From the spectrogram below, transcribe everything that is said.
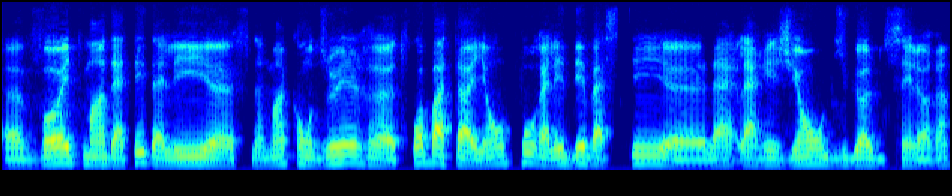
va être mandaté d'aller euh, finalement conduire euh, trois bataillons pour aller dévaster la, région du golfe du Saint-Laurent.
